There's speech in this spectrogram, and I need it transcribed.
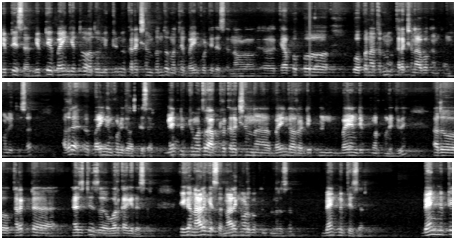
ನಿಫ್ಟಿ ಸರ್ ನಿಫ್ಟಿ ಬೈಂಗ್ ಇತ್ತು, ಅದು ನಿಫ್ಟಿನೂ ಕರೆಕ್ಷನ್ ಬಂದು ಮತ್ತೆ ಬೈಂಗ್ ಕೊಟ್ಟಿದೆ ಸರ್ ನಾವು ಗ್ಯಾಪ್ ಅಪ್ ಓಪನ್ ಆದ್ರೂ ಕರೆಕ್ಷನ್ ಆಗ್ಬೇಕು ಅಂತ ಅಂದ್ಕೊಂಡಿದ್ವಿ ಸರ್ ಆದರೆ ಬೈಂಗ್ ಅಂದ್ಕೊಂಡಿದ್ದೆವು ಅಷ್ಟೇ ಸರ್ ಬ್ಯಾಂಕ್ ನಿಫ್ಟಿ ಮಾತ್ರ ಆಫ್ಟರ್ ಕರೆಕ್ಷನ್ ಬೈಂಗ್ ಅವರ ಡಿಪ್ ಬೈ ಆ್ಯಂಡ್ ಡಿಪ್ ಮಾಡ್ಕೊಂಡಿದ್ವಿ. ಅದು correct as it is work ಆಗಿದೆ ಸರ್ ಈಗ ನಾಳೆಗೆ ಸರ್ ನಾಳೆಗೆ ನೋಡ್ಬೇಕಂತಂದ್ರೆ sir bank Nifty sir bank Nifty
